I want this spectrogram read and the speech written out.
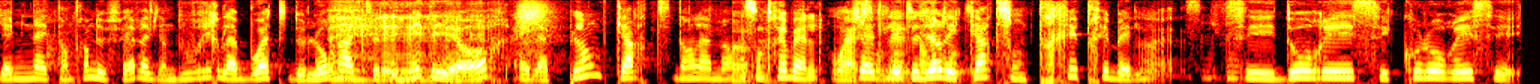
Yamina est en train de faire. Elle vient d'ouvrir la boîte de l'oracle des Médéors. Elle a plein de cartes dans la main. Elles sont très belles. Ouais, J'allais te dire, les cartes sont très très belles. Ouais, c'est- doré, c'est coloré, c'est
